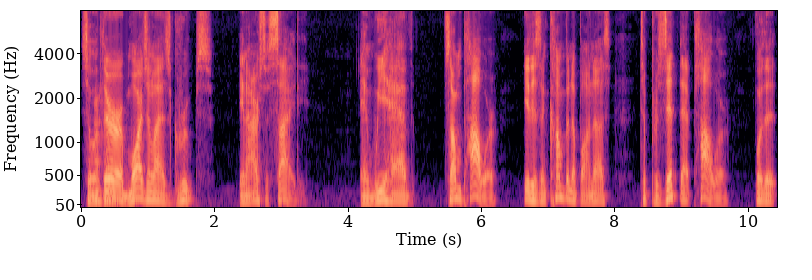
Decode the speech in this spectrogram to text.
So if there mm-hmm. are marginalized groups in our society and we have some power, it is incumbent upon us to present that power for the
